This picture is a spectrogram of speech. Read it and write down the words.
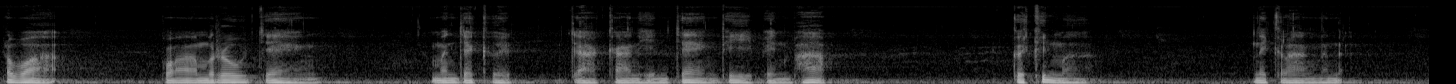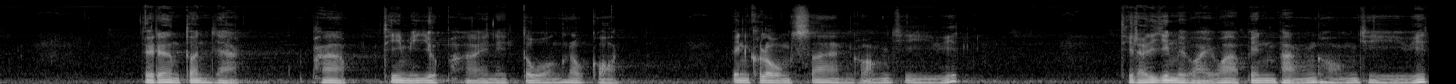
เพราะว่าความรู้แจ้ง มันจะเกิดจากการเห็นแจ้งที่เป็นภาพ เกิดขึ้นมา ในกลางนั้นโดยเริ่มต้นจากภาพที่มีอยู่ภายในตัวของเราก่อน เป็นโครงสร้างของชีวิต ที่เราได้ยินบ่อยๆว่าเป็นผังของชีวิต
